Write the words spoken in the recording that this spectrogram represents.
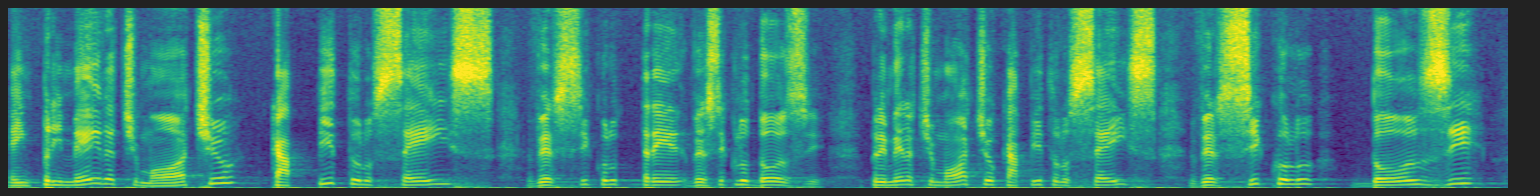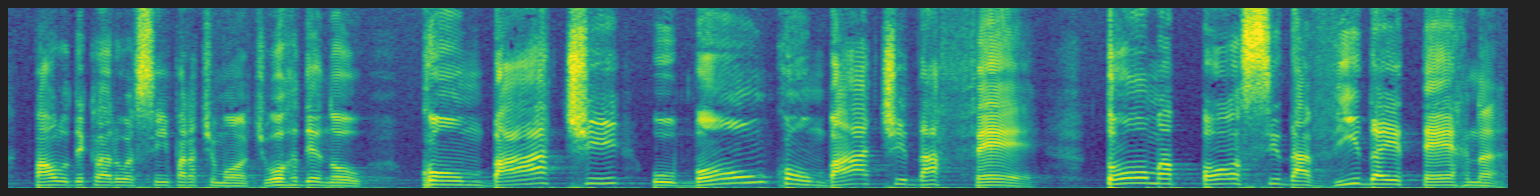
em 1 Timóteo, capítulo 6, versículo, 3, versículo 12. 1 Timóteo, capítulo 6, versículo 12, Paulo declarou assim para Timóteo: ordenou, combate o bom combate da fé. Toma posse da vida eterna,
